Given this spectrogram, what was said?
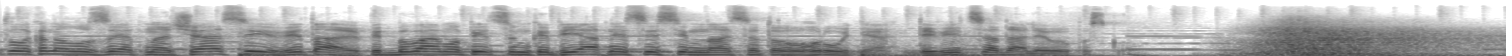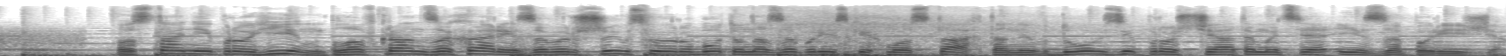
телеканалу Z на часі. Вітаю! Підбиваємо підсумки п'ятниці 17 грудня. Дивіться далі випуску. Останній прогін плавкран Захарій завершив свою роботу на запорізьких мостах та невдовзі прощатиметься із Запоріжжям.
